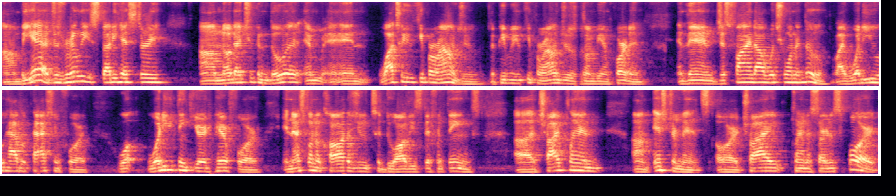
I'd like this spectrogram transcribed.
Um, but yeah, just really study history. Um, know that you can do it and and watch who you keep around you. The people you keep around you is going to be important. And then just find out what you want to do. Like, what do you have a passion for? What What do you think you're here for? And that's going to cause you to do all these different things. Uh, try playing um, instruments or try playing a certain sport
